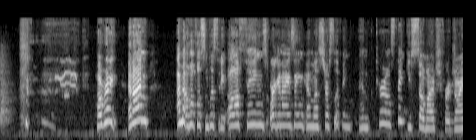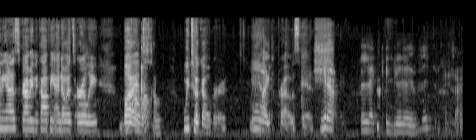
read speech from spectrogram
All right, and I'm I'm at Hopeful Simplicity, all things organizing and less stress living. And girls, thank you so much for joining us, grabbing the coffee. I know it's early, You are but welcome. we took over like pros ish. You know, like a. Sorry.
